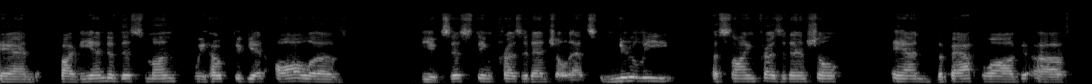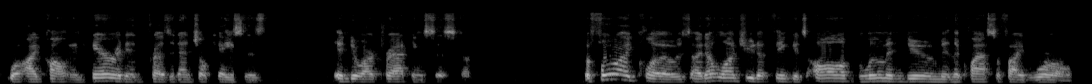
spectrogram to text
And by the end of this month, we hope to get all of the existing presidential, that's newly assigned presidential, and the backlog of what I call inherited presidential cases into our tracking system. Before I close, I don't want you to think it's all gloom and doom in the classified world.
